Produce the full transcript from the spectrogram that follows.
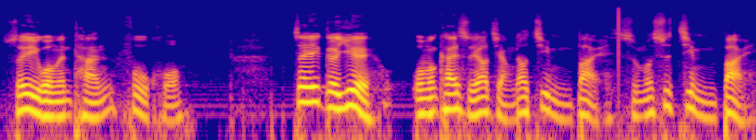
所以我们谈复活。这一个月，我们开始要讲到敬拜。什么是敬拜？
